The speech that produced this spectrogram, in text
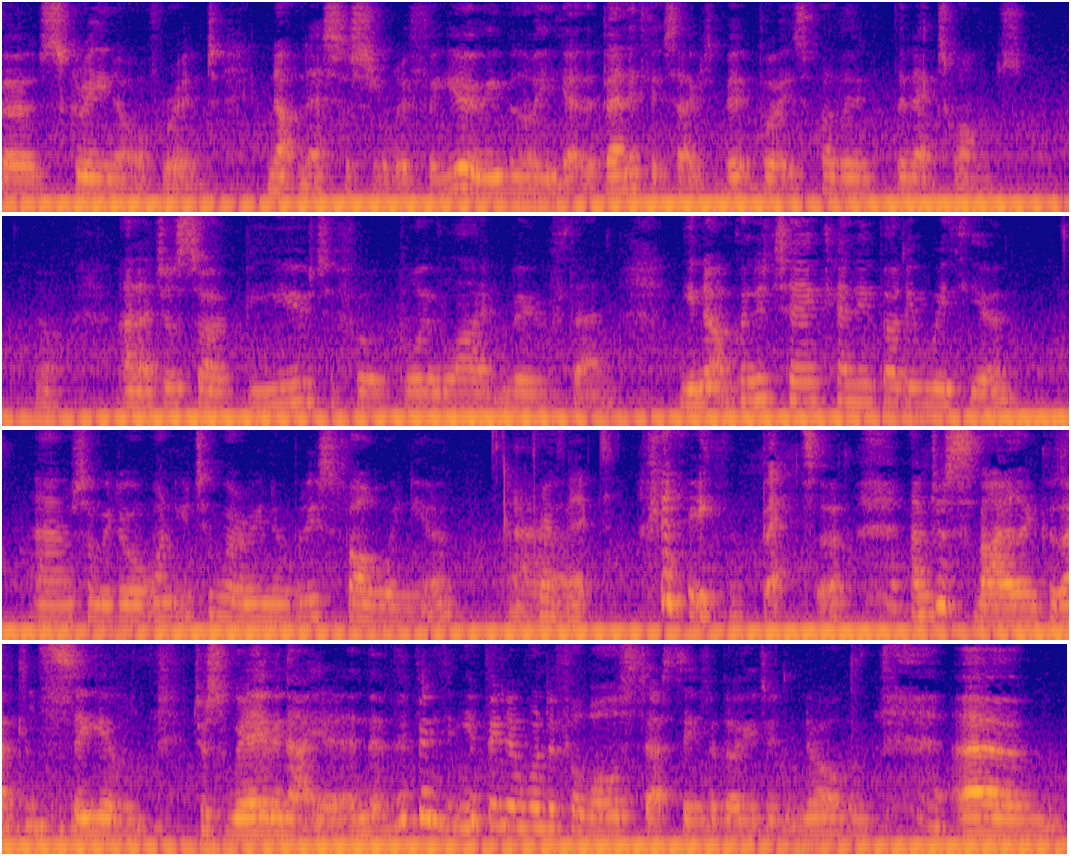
uh, screen over it. Not necessarily for you, even though you get the benefits out of it, but it's for the, the next ones. You know. And I just saw a beautiful blue light move then. You're not going to take anybody with you, um, so we don't want you to worry. Nobody's following you. Um, Perfect. even better. I'm just smiling because I can see them just waving at you, and they- they've been you've been a wonderful hostess, even though you didn't know them. Um,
